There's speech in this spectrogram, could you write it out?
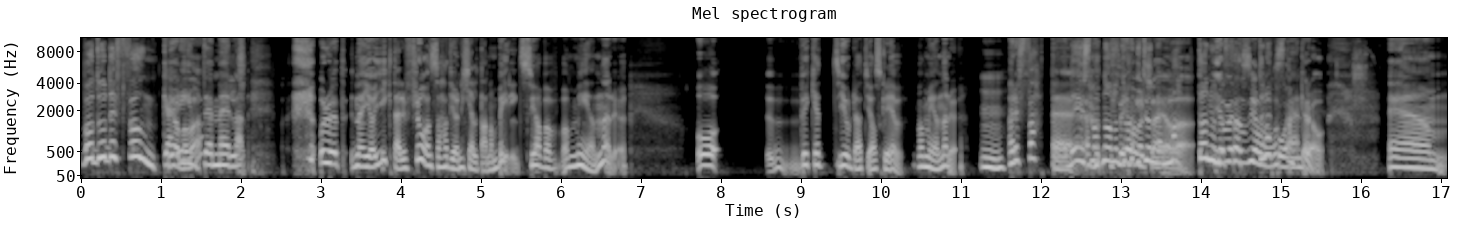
Vadå det funkar Jag bara, va? inte mellan... Och du vet, när jag gick därifrån så hade jag en helt annan bild. Så jag bara, vad menar du? Och eh, Vilket gjorde att jag skrev, vad menar du? Mm. Ja det fattar jag. Det är ju som att någon har jag dragit undan jag mattan under alltså, jag fötterna bara, på du om? Ehm,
